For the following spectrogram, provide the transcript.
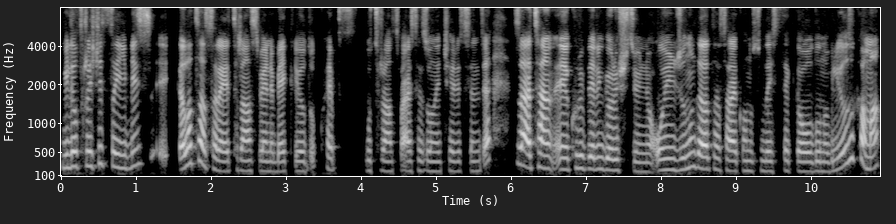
Milot Rashicsa'yı biz, eee, Galatasaray'a transferini bekliyorduk hep bu transfer sezonu içerisinde. Zaten, eee, kulüplerin görüştüğünü, oyuncunun Galatasaray konusunda istekli olduğunu biliyorduk ama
